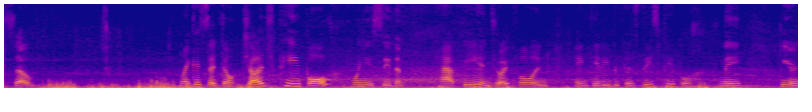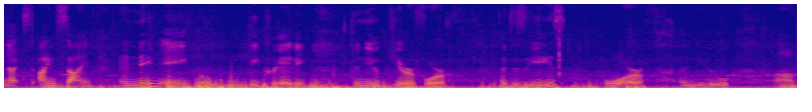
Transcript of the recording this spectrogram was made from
So like I said, don't judge people when you see them happy and joyful and, and giddy because these people may be your next Einstein and they may be creating the new cure for a disease or a new um,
